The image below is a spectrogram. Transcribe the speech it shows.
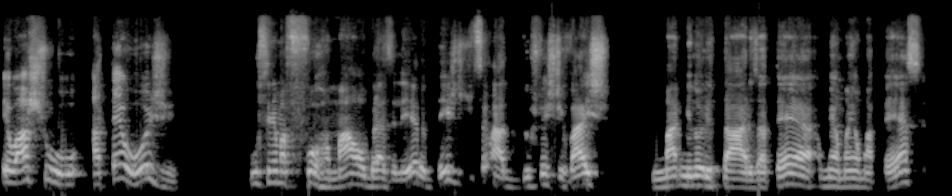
Eu acho, até hoje, o cinema formal brasileiro, desde, sei lá, dos festivais minoritários até Minha Mãe é uma Peça,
